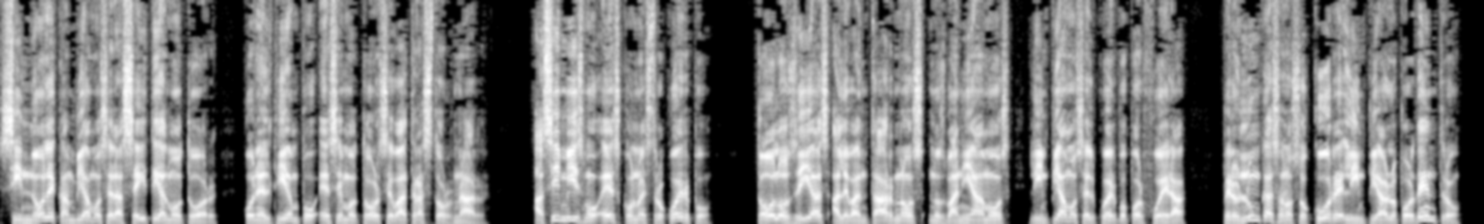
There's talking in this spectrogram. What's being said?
si no le cambiamos el aceite al motor, con el tiempo ese motor se va a trastornar. Asimismo es con nuestro cuerpo. Todos los días al levantarnos nos bañamos, limpiamos el cuerpo por fuera, pero nunca se nos ocurre limpiarlo por dentro.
